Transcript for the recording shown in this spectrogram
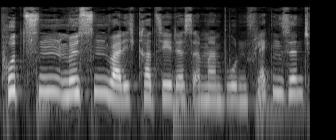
putzen müssen, weil ich gerade sehe, dass an meinem Boden Flecken sind.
